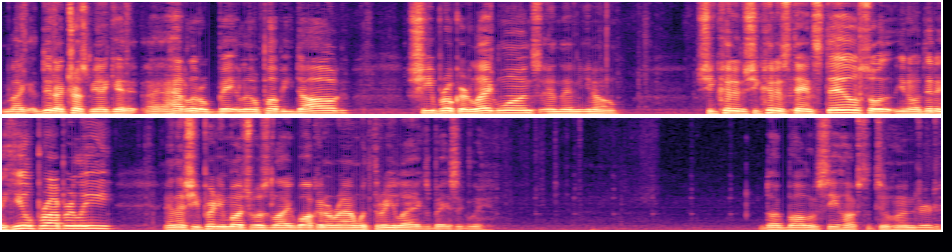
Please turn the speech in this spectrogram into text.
like dude, I trust me, I get it. I, I had a little ba- little puppy dog. She broke her leg once, and then you know she couldn't she couldn't stand still, so you know didn't heal properly, and then she pretty much was like walking around with three legs basically. Doug Baldwin Seahawks to 200.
